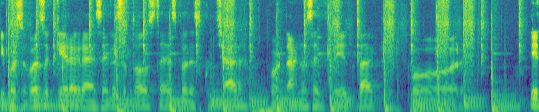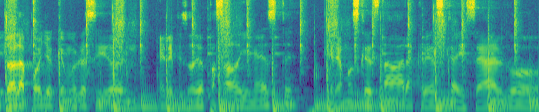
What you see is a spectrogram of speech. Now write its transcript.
Y por supuesto quiero agradecerles a todos ustedes por escuchar, por darnos el feedback, por y todo el apoyo que hemos recibido en el episodio pasado y en este. Queremos que esta vara crezca y sea algo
